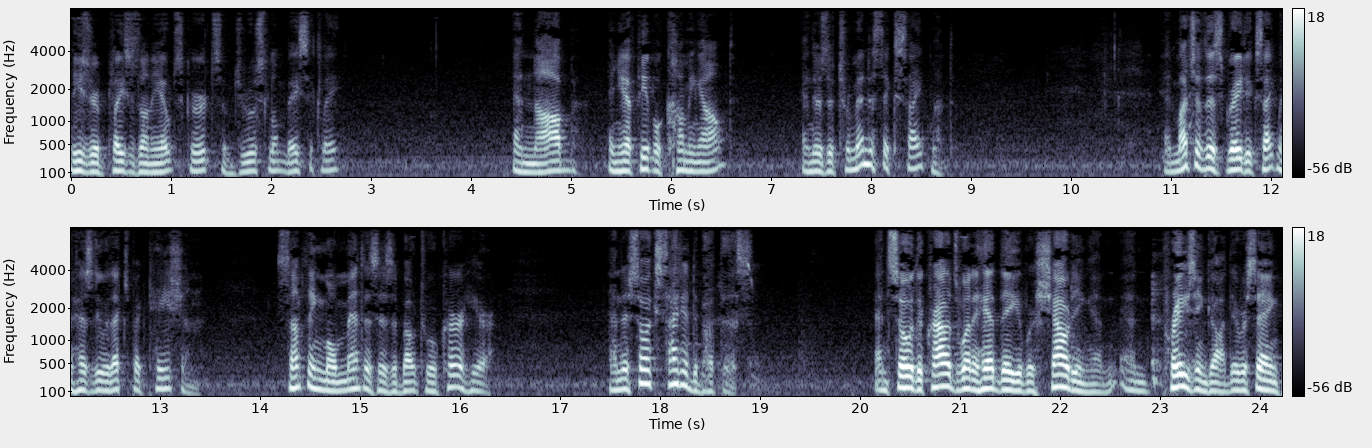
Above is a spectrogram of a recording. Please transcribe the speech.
these are places on the outskirts of Jerusalem, basically, and Nob, and you have people coming out, and there's a tremendous excitement. And much of this great excitement has to do with expectation. Something momentous is about to occur here. And they're so excited about this. And so the crowds went ahead, they were shouting and, and praising God. They were saying,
